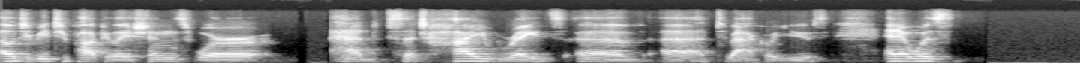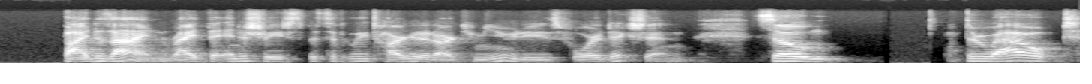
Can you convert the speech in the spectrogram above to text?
LGBT populations were had such high rates of uh, tobacco use, and it was by design, right? The industry specifically targeted our communities for addiction. So throughout,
